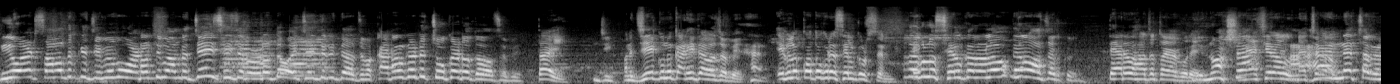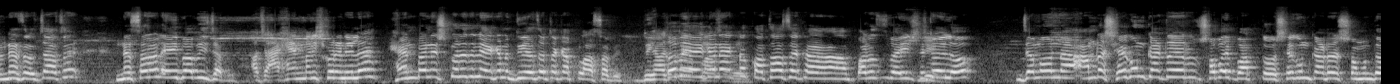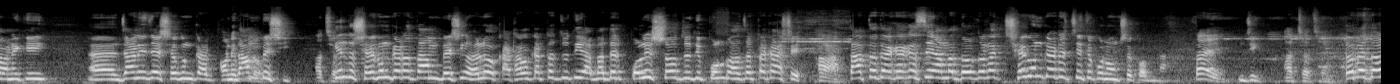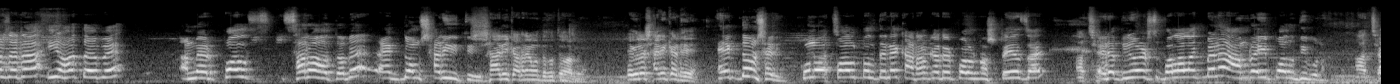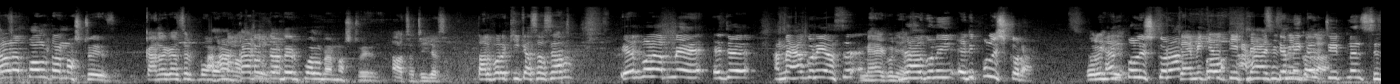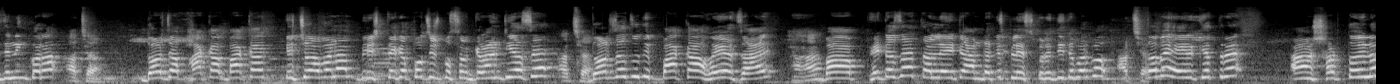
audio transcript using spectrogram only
ভিউয়ার্স আমাদেরকে যেভাবে অর্ডার দিবে আমরা যেই সাইজের অর্ডার দেবো ওই সাইজেরই দেওয়া যাবে। কাঁঠাল কাঠের চৌকাঠও দেওয়া যাবে। তাই? জি। মানে যে কোনো কাঠি দেওয়া যাবে? হ্যাঁ। এগুলো কত করে সেল করছেন? এগুলো সেল করা হলেও তেরো হাজার করে। তেরো হাজার টাকা করে? নকশা? ন্যাচারাল ন্যাচারাল ন্যাচারাল ন্যাচারাল যা আছে ন্যাচারাল এইভাবেই যাবে। আচ্ছা আর হ্যান্ড মালিশ করে নিলে? হ্যান্ড বানিশ করে দিলে এখানে দুই হাজার টাকা প্লাস হবে। 2000 তবে টাকা এখানে একটা কথা আছে পারস ভাই সেটা হলো যেমন আমরা সেগুন কাঠের সবাই ভক্ত সেগুন কাঠের সম্বন্ধে অনেকেই জানি যে সেগুন কাঠ অনেক দাম বেশি। আচ্ছা। কিন্তু সেগুন কাঠের দাম বেশি হলেও কাঁঠাল কাঠটা যদি আমাদের পলিশ সহ যদি পনেরো হাজার টাকা আসে হ্যাঁ। তাতে দেখা গেছে আমার দরজাটা সেগুন কাঠের চেয়ে কোনো অংশে কম না। তাই? জি। আচ্ছা আচ্ছা। তবে দরজাটা ই হতে হবে আমার পলস ছাড়া হতে হবে একদম সারি। শাড়ি কাঠের মধ্যে হতে হবে। এগুলো শাড়ি কাঠে? একদম শাড়ি। কোনো পল বলতে নেই কাঁঠাল কাঠের পল নষ্ট হয়ে যায়। আচ্ছা। এটা ভিউয়ার্স বলা লাগবে না আমরা এই পল দিব না। আচ্ছা, কারণ পলটা নষ্ট হয়ে যায়। কাঠের গাছের পল হ্যাঁ, কাঁঠাল কাঠের পলটা নষ্ট হয়ে যায়। আচ্ছা ঠিক আছে। তারপরে কি কাছে আছে আর? এরপরে আপনি এই যে মেহাগুনি আছে। মেহাগুনি। মেহাগুনি এটি পলিশ করা। হ্যান্ড পলিশ করা treatment, seasoning chemical treatment seasoning করা। আচ্ছা। দরজা ফাঁকা বাঁকা কিছু হবে না। বিশ থেকে পঁচিশ বছর গ্যারান্টি আছে। আচ্ছা। দরজা যদি বাঁকা হয়ে যায় হ্যাঁ। বা ফেটে যায় তাহলে এটা আমরা রিপ্লেস করে দিতে পারব। আচ্ছা। তবে এর ক্ষেত্রে শর্ত হইল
